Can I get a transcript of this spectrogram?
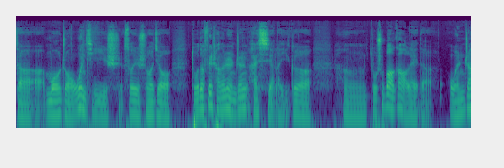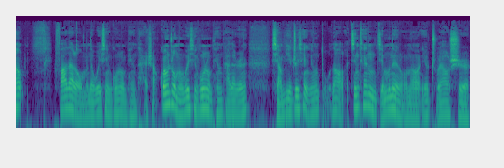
的某种问题意识，所以说就。读的非常的认真，还写了一个嗯读书报告类的文章，发在了我们的微信公众平台上。关注我们微信公众平台的人，想必之前已经读到了。今天的节目内容呢，也主要是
